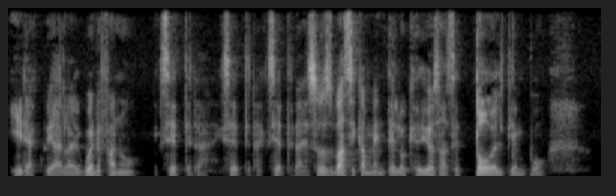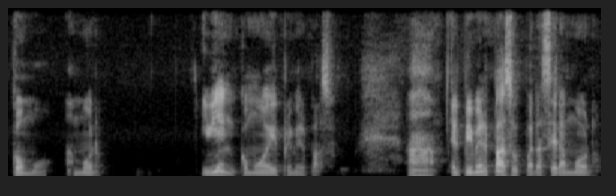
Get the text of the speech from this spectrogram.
ir a cuidar al huérfano, etcétera, etcétera, etcétera. Eso es básicamente lo que Dios hace todo el tiempo como amor. Y bien, ¿cómo el primer paso? Ah, el primer paso para hacer amor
